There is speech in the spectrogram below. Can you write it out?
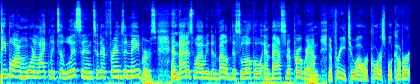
People are more likely to listen to their friends and neighbors, and that is why we developed this local ambassador program. The free two hour course will cover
